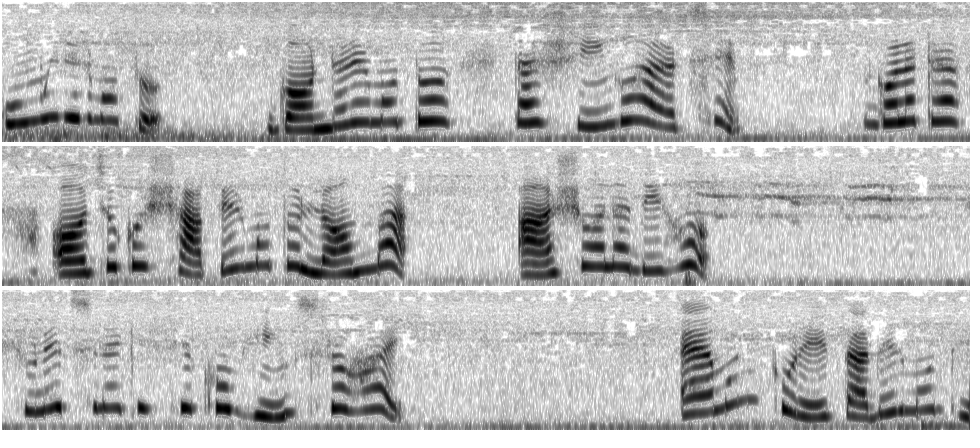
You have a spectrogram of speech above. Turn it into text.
কুমিরের মতো। গন্ডারের মতো তার সিংহ আছে। গলাটা অযোগ্য সাপের মতো লম্বা, আঁশওয়ালা দেহ। শুনেছি নাকি সে খুব হিংস্র হয়। এমনই করে তাদের মধ্যে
